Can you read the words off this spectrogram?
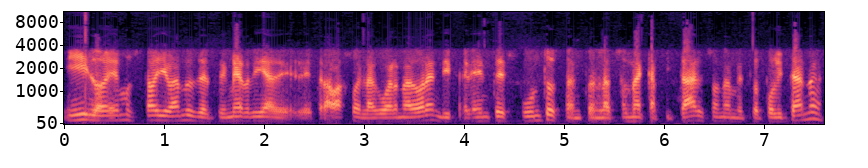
Y lo hemos estado llevando desde el primer día de, de, trabajo de la gobernadora en diferentes puntos, tanto en la zona capital, zona metropolitana,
